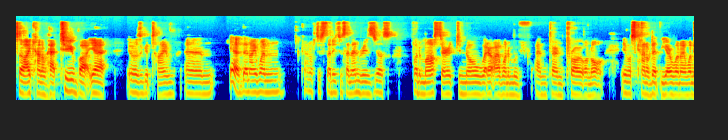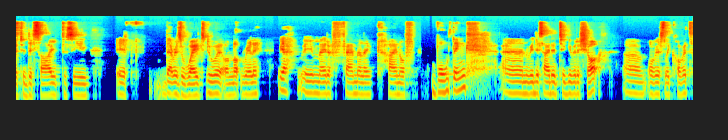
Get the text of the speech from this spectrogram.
So I kind of had to, but yeah, it was a good time. And yeah, then I went kind of to study to St Andrews just for the master to know whether I want to move and turn pro or not. It was kind of that year when I wanted to decide to see if there is a way to do it or not really yeah, we made a family kind of voting and we decided to give it a shot. Um, obviously, COVID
